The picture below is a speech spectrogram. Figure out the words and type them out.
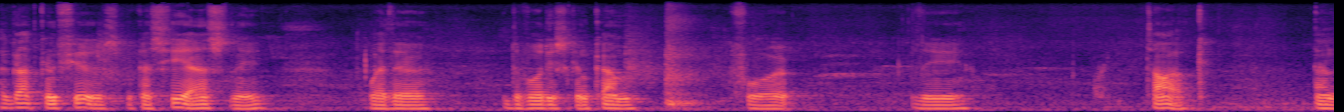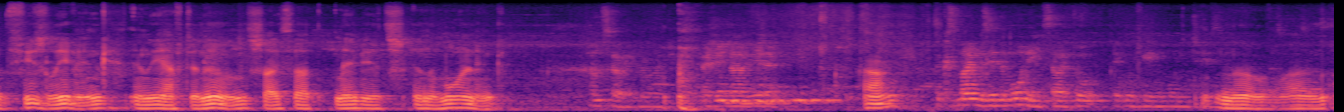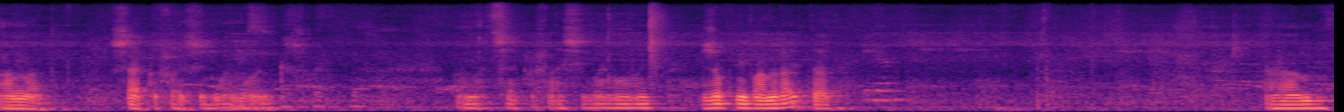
I got confused because he asked me whether devotees can come for the talk. And he's leaving in the afternoon, so I thought maybe it's in the morning. I'm sorry. I didn't know either. Huh? Because mine was in the morning, so I thought it would be in the morning too. No, I'm, I'm not sacrificing my mornings. I'm not sacrificing my. Zoek me van Ruitdag. Um,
